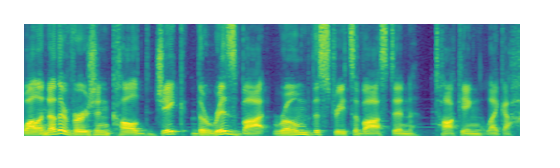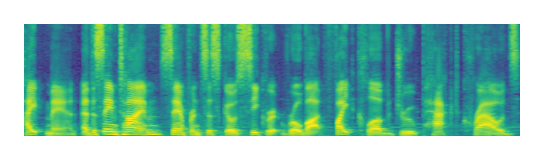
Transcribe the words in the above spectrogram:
while another version called Jake the Rizzbot roamed the streets of Austin talking like a hype man. At the same time, San Francisco's secret robot fight club drew packed crowds.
